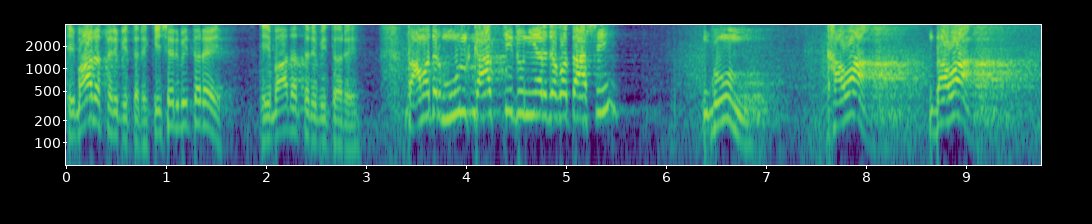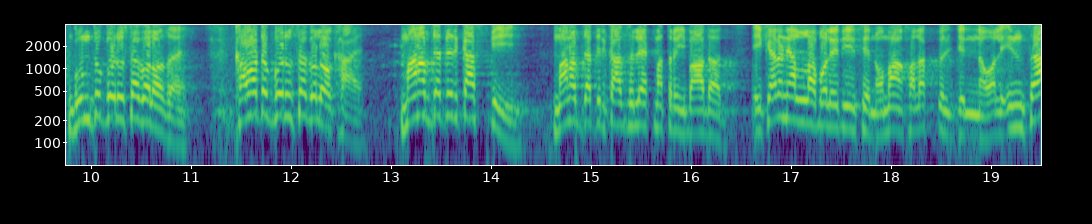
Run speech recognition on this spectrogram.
ইবাদতের ভিতরে। কিসের ভিতরে? ইবাদতের ভিতরে। তো আমাদের মূল কাজ কি দুনিয়ার জগতে আসি? ঘুম। খাওয়া, দাওয়া। ঘুম তো গরু, ছাগলও যায়। খাওয়া তো গরু, ছাগলও খায়। মানব জাতির কাজ কি? মানব জাতির কাজ হলো একমাত্র ইবাদত। এই কারণে আল্লাহ বলে দিয়েছেন, ওমা খলাকুল জিন্নাল ইনসা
